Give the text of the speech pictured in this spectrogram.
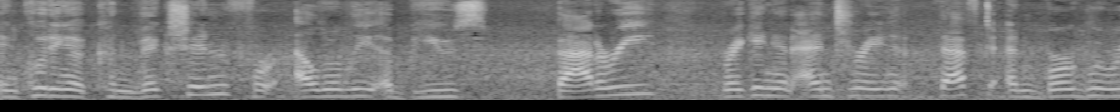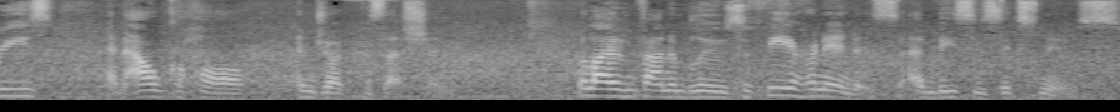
including a conviction for elderly abuse, battery, breaking and entering, theft and burglaries, and alcohol and drug possession. We're live in Fontainebleau, Sophia Hernandez, NBC6 News.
